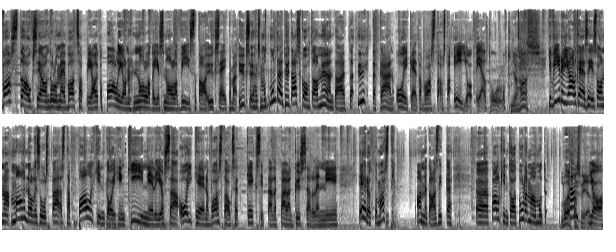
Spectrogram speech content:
vastauksia on tullut meidän WhatsAppiin aika paljon 050501719, mutta mun täytyy tässä kohtaa myöntää, että yhtäkään oikeaa vastausta ei ole vielä tullut. Jahas. Ja viiden jälkeen siis on mahdollisuus päästä palkintoihin kiinni, eli jos sä oikein vastaukset keksit tälle päivän kyssälle, niin ehdottomasti annetaan sitten ö, palkintoa tulemaan, mutta... Luepas vielä. Joo.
